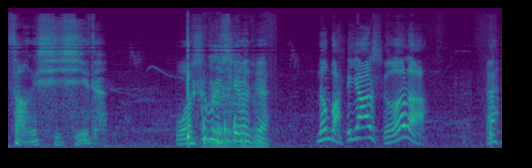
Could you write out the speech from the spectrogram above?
脏兮兮的，我是不是骑上去能把它压折了？哎，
